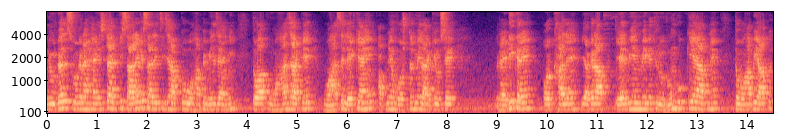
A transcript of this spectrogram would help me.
नूडल्स वगैरह हैं, इस टाइप की सारे के सारी चीज़ें आपको वहाँ पे मिल जाएँगी। तो आप वहाँ जाके, वहाँ से लेके आए, अपने हॉस्टल में लाके उसे रेडी करें और खा लें। या अगर आप एयरबीएनबी के थ्रू रूम बुक किया है आपने तो वहाँ भी आप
